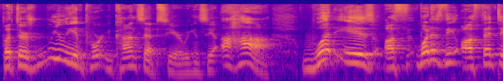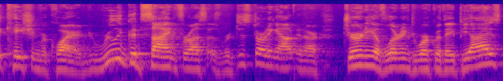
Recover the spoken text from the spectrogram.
But there's really important concepts here. We can see, aha, what is, what is the authentication required? A really good sign for us as we're just starting out in our journey of learning to work with APIs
